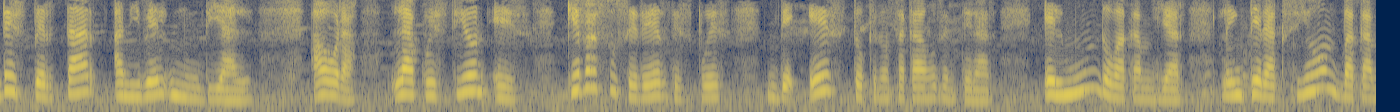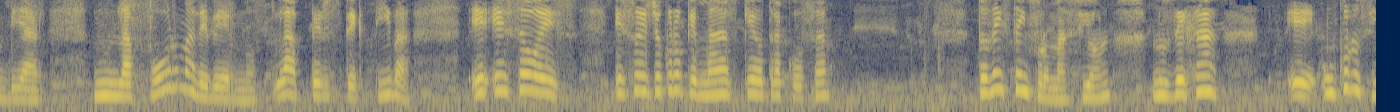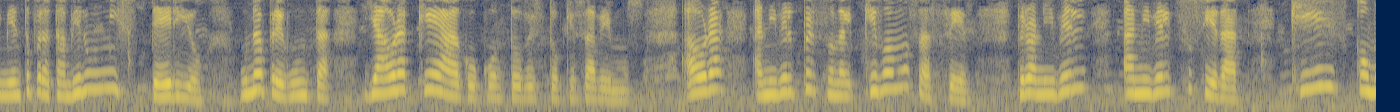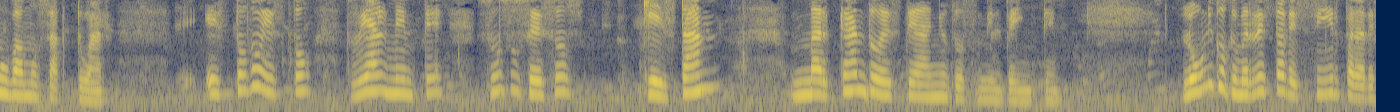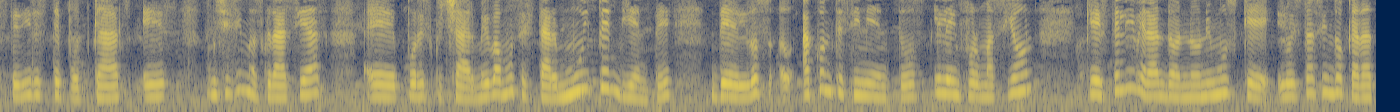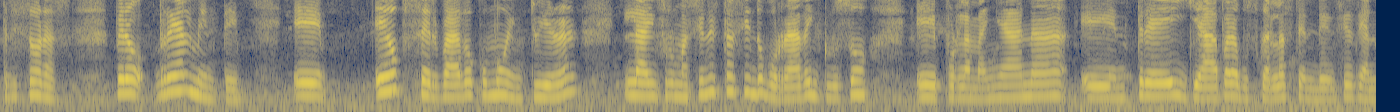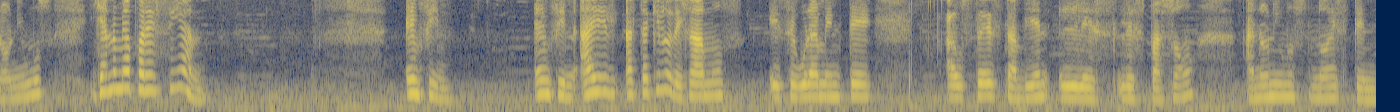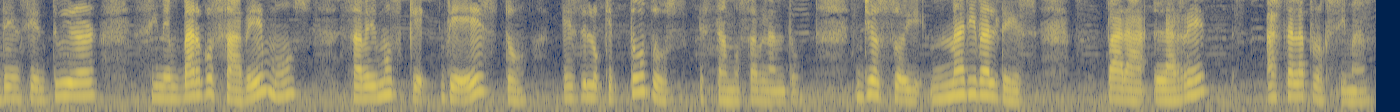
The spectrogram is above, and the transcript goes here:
despertar a nivel mundial. Ahora, la cuestión es, ¿qué va a suceder después de esto que nos acabamos de enterar? El mundo va a cambiar, la interacción va a cambiar, la forma de vernos, la perspectiva. E, eso es, eso es yo creo que más que otra cosa, toda esta información nos deja eh, un conocimiento, pero también un misterio, una pregunta. ¿Y ahora qué hago con todo esto que sabemos? Ahora, a nivel personal, ¿qué vamos a hacer? Pero a nivel, a nivel sociedad, ¿qué es cómo vamos a actuar? Es, todo esto realmente son sucesos que están marcando este año 2020. Lo único que me resta decir para despedir este podcast es muchísimas gracias eh, por escucharme. Vamos a estar muy pendiente de los eh, acontecimientos y la información que esté liberando Anonymous, que lo está haciendo cada tres horas. Pero realmente eh, he observado como en Twitter la información está siendo borrada, incluso eh, por la mañana eh, entré ya para buscar las tendencias de Anonymous ya no me aparecían. En fin, en fin, hasta aquí lo dejamos. Eh, seguramente a ustedes también les, les pasó. Anonymous no es tendencia en Twitter. Sin embargo, sabemos, sabemos que de esto es de lo que todos estamos hablando. Yo soy Mari Valdés para la red. Hasta la próxima.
